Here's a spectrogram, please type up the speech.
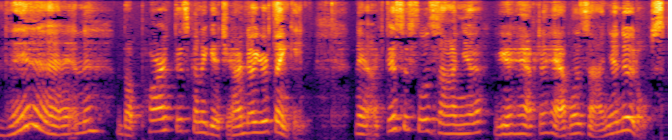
Then, the part that's going to get you, I know you're thinking, now, if this is lasagna, you have to have lasagna noodles.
